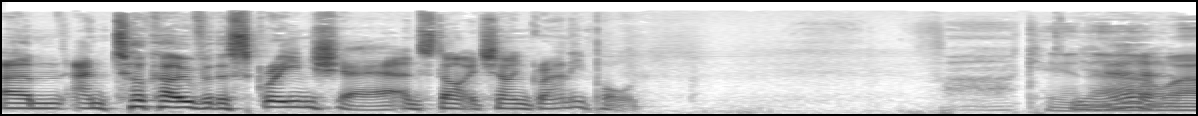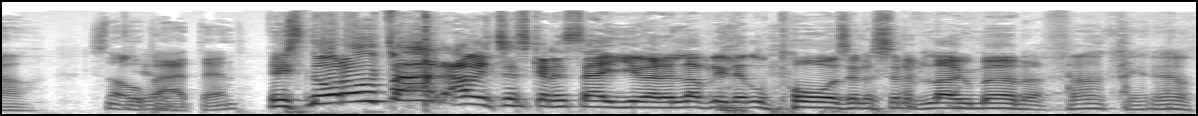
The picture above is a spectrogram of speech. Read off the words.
um, and took over the screen share and started showing granny porn. Fucking Yeah. hell, wow. It's not all Yeah. bad then. It's not all bad. I was just going to say you had a lovely little pause and a sort of low murmur. Fucking hell.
